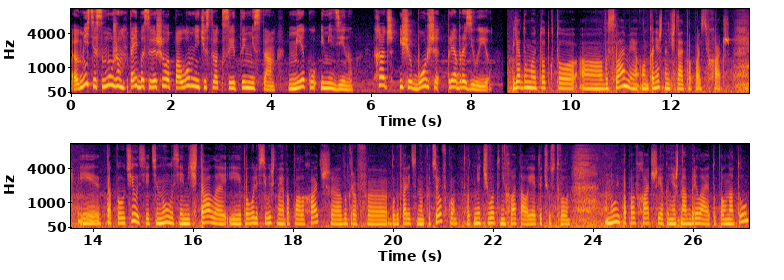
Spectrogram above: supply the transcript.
Вместе с мужем Таиба совершила паломничество к святым местам – Мекку и Медину. Хадж еще больше преобразил ее – я думаю, тот, кто э, в исламе, он, конечно, мечтает попасть в хадж. И так получилось, я тянулась, я мечтала, и по воле Всевышнего я попала в хадж, э, выиграв э, благотворительную путевку. Вот мне чего-то не хватало, я это чувствовала. Ну и попав в хадж, я, конечно, обрела эту полноту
